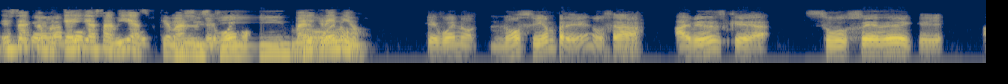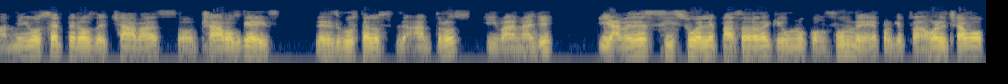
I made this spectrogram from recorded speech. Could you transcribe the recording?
exacto, porque ahí ya sabías que va, el- bueno. va el bueno. gremio. que bueno, no siempre, ¿eh? O sea, hay veces que ah, sucede de que amigos heteros de chavas o chavos gays les gustan los antros y van allí. Y a veces sí suele pasar de que uno confunde, ¿eh? Porque pues a lo mejor el chavo,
